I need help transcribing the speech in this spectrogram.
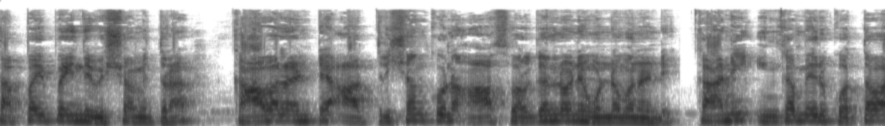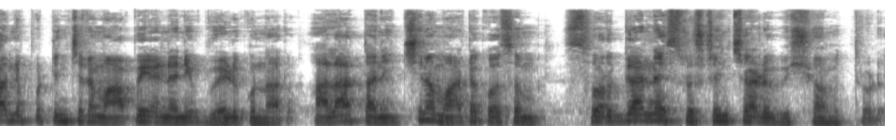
తప్పైపోయింది విశ్వామిత్ర కావాలంటే ఆ త్రిశంకును ఆ స్వర్గంలోనే ఉండమనండి. కానీ ఇంకా మీరు కొత్త వారిని పుట్టించడం ఆపేయండి అని వేడుకున్నారు. అలా తనిచ్చిన మాట కోసం స్వర్గాన్నే సృష్టించాడు విశ్వామిత్రుడు.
